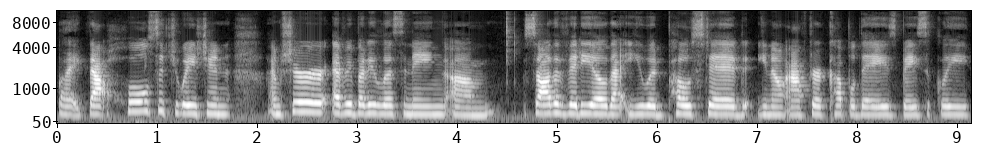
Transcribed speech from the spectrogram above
like that whole situation. I'm sure everybody listening um, saw the video that you had posted, you know, after a couple days, basically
